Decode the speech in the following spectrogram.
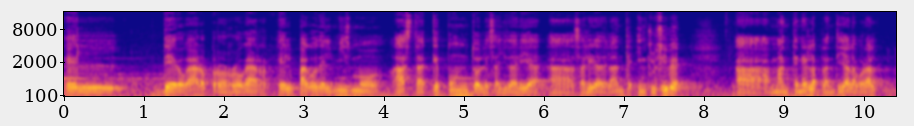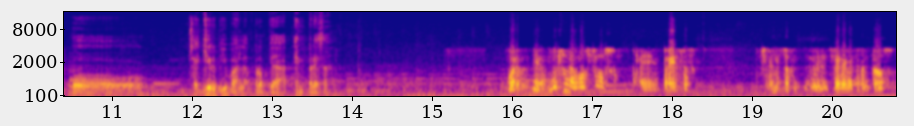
el derogar o prorrogar el pago del mismo, ¿hasta qué punto les ayudaría a salir adelante? Inclusive a mantener la plantilla laboral o seguir viva la propia empresa? Bueno, muchos negocios, eh, empresas, eh, seriamente afectados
